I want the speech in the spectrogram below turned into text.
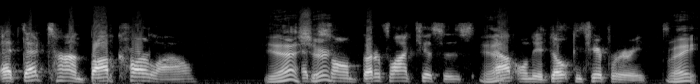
at that time Bob Carlisle Yeah. had the Sure. song "Butterfly Kisses" Yeah. out on the Adult Contemporary Right.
